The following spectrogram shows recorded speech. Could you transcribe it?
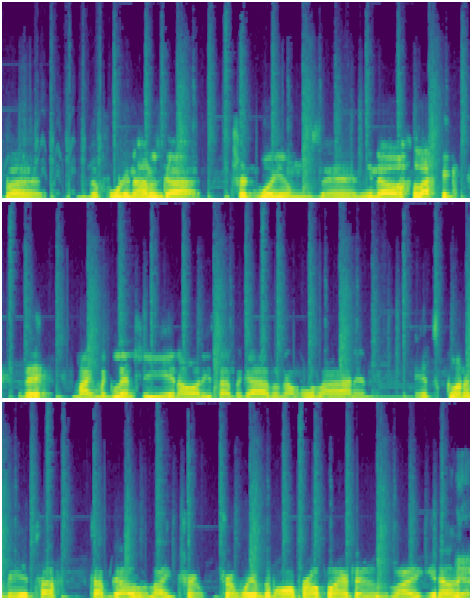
but the 49ers got Trent Williams and you know, like they Mike McGlinchey and all these type of guys on the whole line, and it's gonna be a tough tough go. Like Trent, Trent Williams, an All Pro player too. Like you know, yeah.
